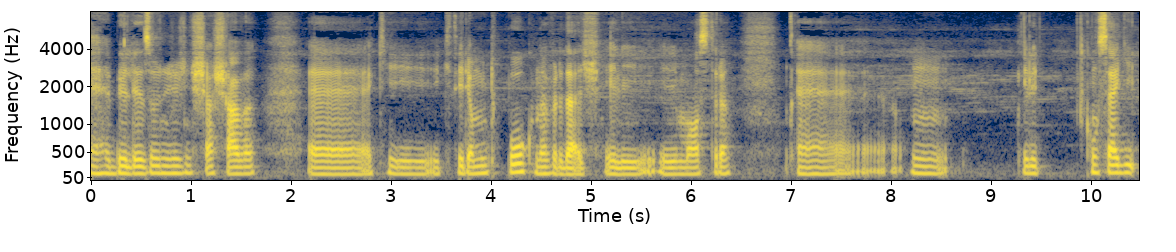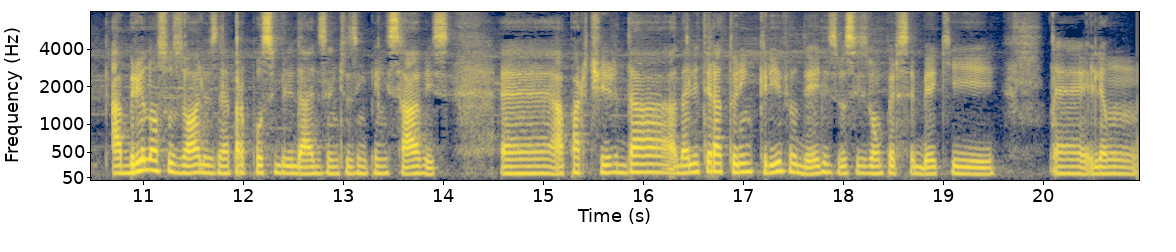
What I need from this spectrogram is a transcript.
é, beleza onde a gente achava é, que, que teria muito pouco, na verdade. Ele, ele mostra é, um, ele consegue abrir nossos olhos né, para possibilidades antes impensáveis. É, a partir da, da literatura incrível deles, vocês vão perceber que é, ele é um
